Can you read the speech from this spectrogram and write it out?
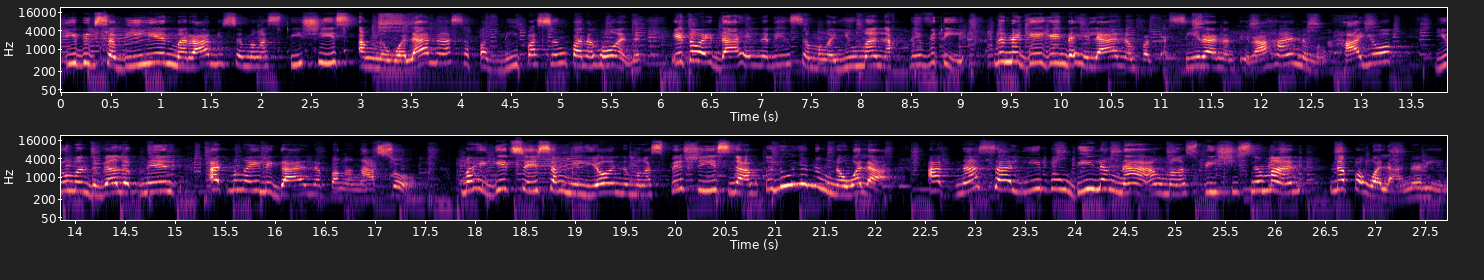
Ibig sabihin, marami sa mga species ang nawala na sa paglipas ng panahon. Ito ay dahil na rin sa mga human activity na nagiging dahilan ng pagkasira ng tirahan ng mga hayop, human development, at mga ilegal na pangangaso. Mahigit sa isang milyon ng mga species na ang tuluyan ng nawala at nasa libong bilang na ang mga species naman na pawala na rin.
